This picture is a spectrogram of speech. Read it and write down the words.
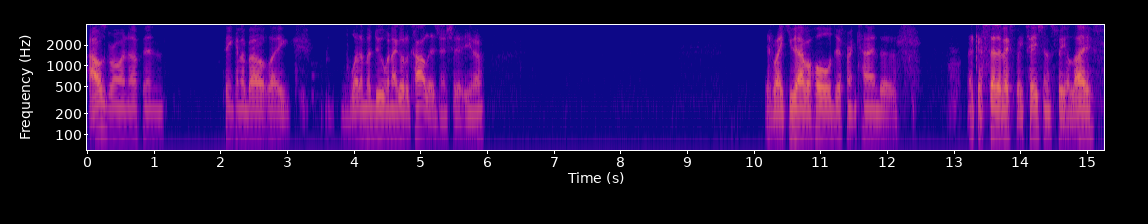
I was growing up and thinking about like what I'm gonna do when I go to college and shit. You know. It's like you have a whole different kind of like a set of expectations for your life.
